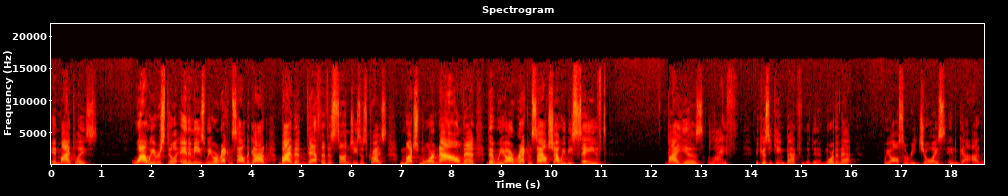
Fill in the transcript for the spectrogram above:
in my place. While we were still enemies, we were reconciled to God by the death of His Son, Jesus Christ. Much more now that, that we are reconciled, shall we be saved by His life because He came back from the dead. More than that, we also rejoice in God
